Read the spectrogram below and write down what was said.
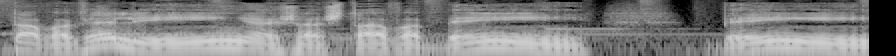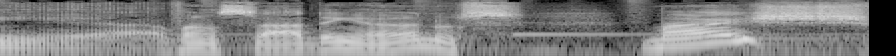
estava velhinha, já estava bem, bem avançada em anos, mas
